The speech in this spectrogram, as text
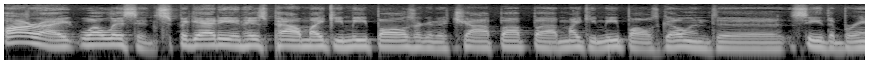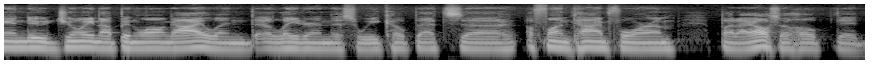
All right. Well, listen, Spaghetti and his pal Mikey Meatballs are going to chop up. Uh, Mikey Meatballs going to see the brand new joint up in Long Island uh, later in this week. Hope that's uh, a fun time for him. But I also hope that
